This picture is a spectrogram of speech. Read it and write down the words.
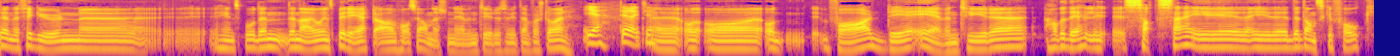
denne figuren, uh, Hinsbo, den, den, er jo inspirert av H.C. Andersen-eventyret, så vidt jeg forstår. Ja, det er riktig. Uh, og, og, og, var det eventyret Hadde det satt seg i, i det danske folk?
